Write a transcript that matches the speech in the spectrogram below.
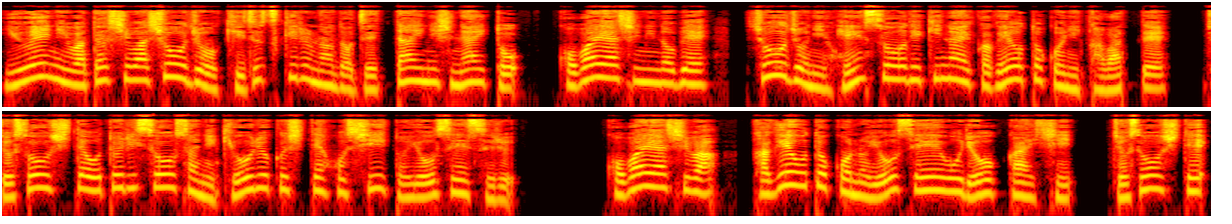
故に私は少女を傷つけるなど絶対にしないと小林に述べ、少女に変装できない影男に代わって女装しておとり捜査に協力してほしいと要請する。小林は影男の要請を了解し、女装して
